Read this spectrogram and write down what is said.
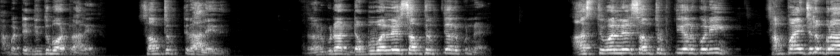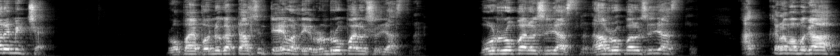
కాబట్టి దిద్దుబాటు రాలేదు సంతృప్తి రాలేదు. అతను అనుకున్నాడు డబ్బు వల్లే సంతృప్తి అనుకున్నాడు. ఆస్తి వల్లే సంతృప్తి అనుకొని సంపాదించడం ప్రారంభించాడు. రూపాయి పన్ను కట్టాల్సి ఉంటే వాళ్ళ దగ్గర రెండు రూపాయలు వసూలు చేస్తున్నాడు. మూడు రూపాయలు వసూలు చేస్తున్నాడు. నాలుగు రూపాయలు వసూలు చేస్తున్నాడు. అక్రమముగా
